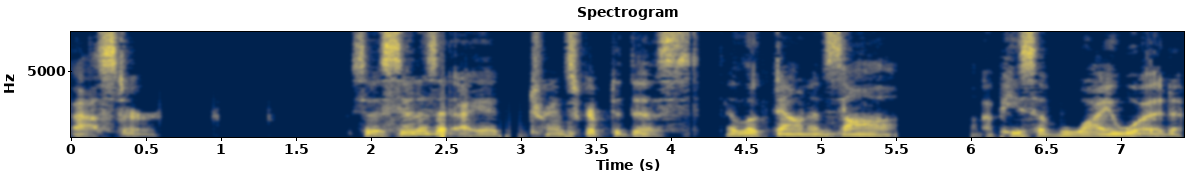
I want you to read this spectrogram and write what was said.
faster. So as soon as I had transcribed this, I looked down and saw a piece of Y wood,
